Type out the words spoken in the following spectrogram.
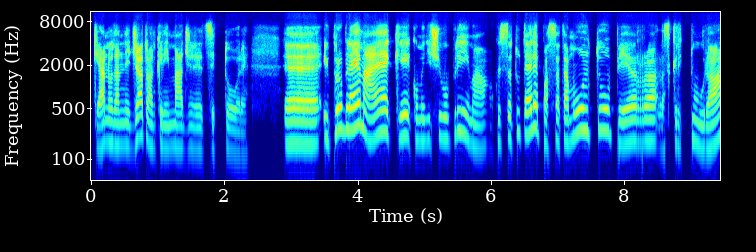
che hanno danneggiato anche l'immagine del settore. Eh, il problema è che, come dicevo prima, questa tutela è passata molto per la scrittura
